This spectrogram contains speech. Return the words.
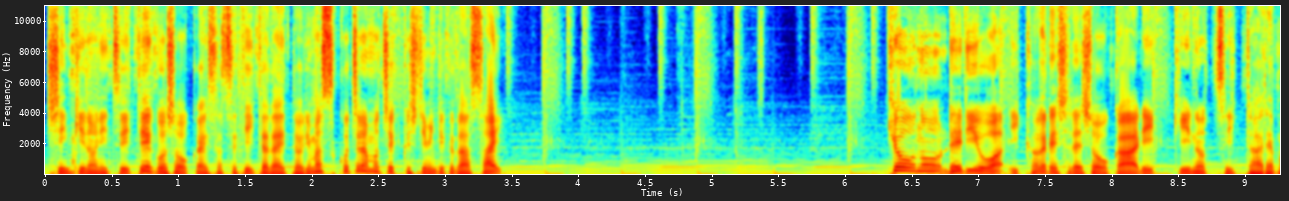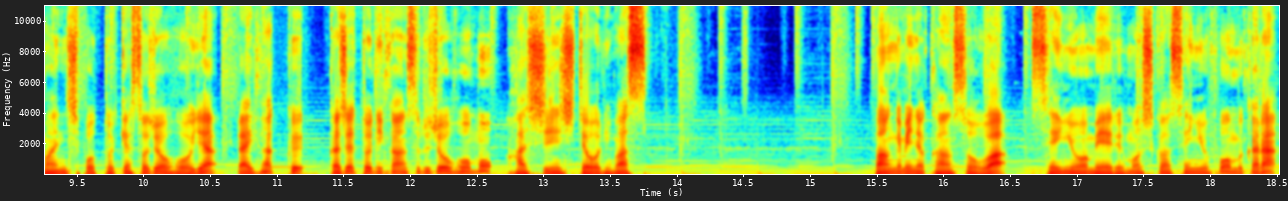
新機能についてご紹介させていただいております。こちらもチェックしてみてください。今日のレディオはいかがでしたでしょうか？リッキーの Twitter で毎日ポッドキャスト情報やライフハック、ガジェットに関する情報も発信しております。番組の感想は専用メールもしくは専用フォームから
